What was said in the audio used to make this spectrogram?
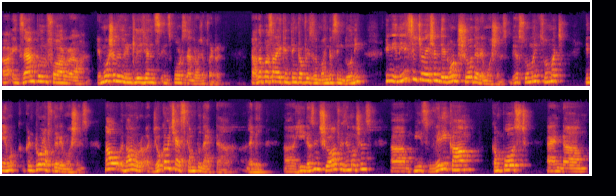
uh, example for emotional intelligence in sports than Roger Federer. The other person I can think of is Mahendra Singh Dhoni. In, any situation, they don't show their emotions. They are so much, so much in emo- control of their emotions. Now, now Djokovic has come to that uh, level. Uh, he doesn't show off his emotions. Um, he's very calm, composed, and um,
